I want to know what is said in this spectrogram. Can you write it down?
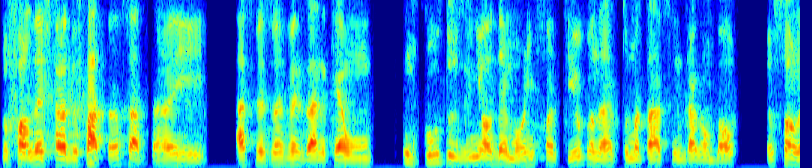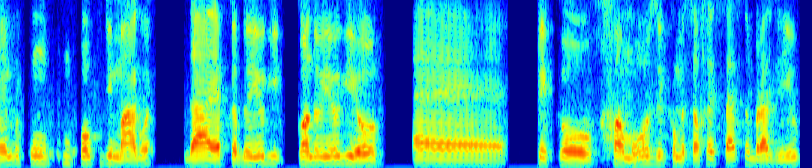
tu falou da história do Satã, Satã e as pessoas pensaram que é um um cultozinho ao demônio infantil, quando a turma tá assim Dragon Ball. Eu só lembro com, com um pouco de mágoa da época do Yu quando o Yu-Gi-Oh! É, ficou famoso e começou a fazer sucesso no Brasil,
